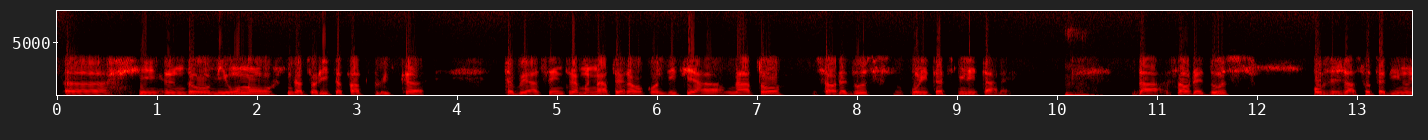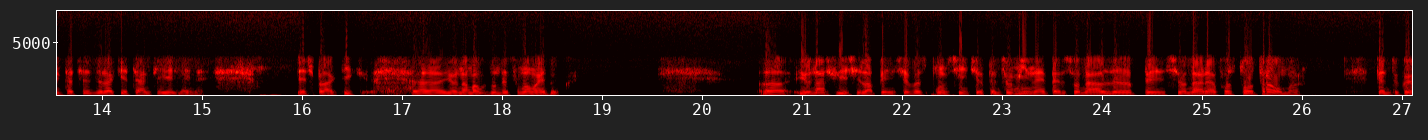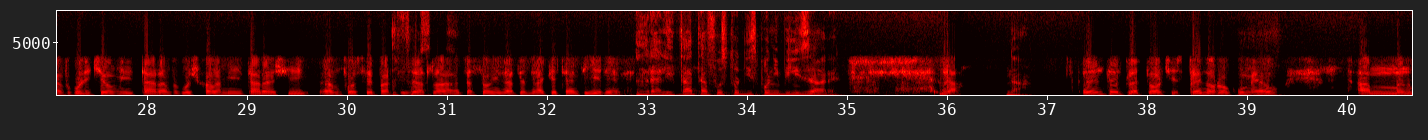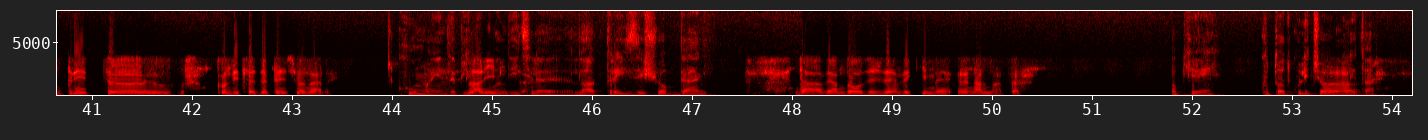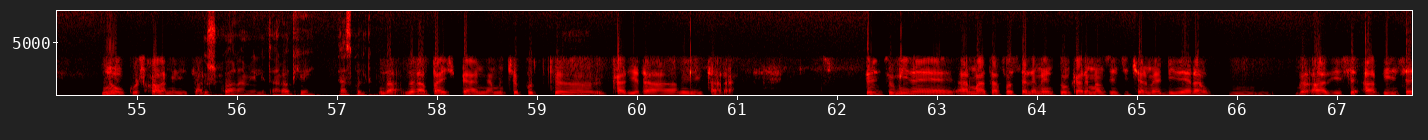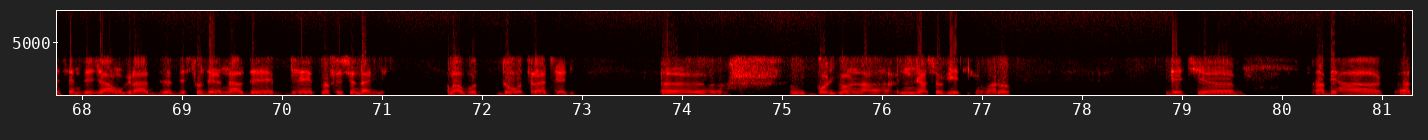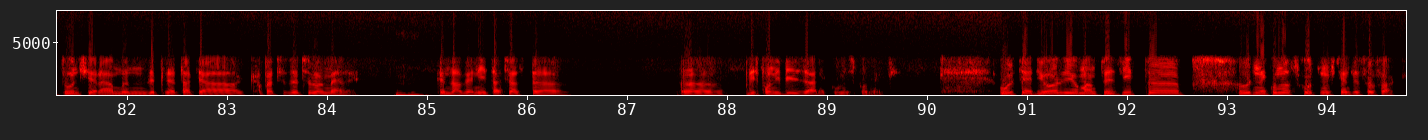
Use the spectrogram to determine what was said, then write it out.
uh, și în 2001, datorită faptului că trebuia să intrăm în NATO, era o condiție a NATO, s-au redus unități militare. Uh-huh. Dar s-au redus 80% din unitățile de rachete antiaeriene. Deci, practic, uh, eu n-am avut unde să mă mai duc. Uh, eu n-aș fi ieșit la pensie, vă spun sincer. Pentru mine, personal, uh, pensionarea a fost o traumă. Pentru că eu am făcut liceu militar, am făcut școala militară și am fost repartizat fost... la această unitate de rachete antiaeriene. În realitate a fost o disponibilizare. Da. Da. Întâmplător și spre norocul meu, am împlinit uh, condițiile de pensionare. Cum ai îndeplinit la condițiile? La 38 de ani? Da, aveam 20 de ani vechime în armată. Ok. Cu tot cu liceul uh, militar? Nu, cu școala militară. Cu școala militară, ok. Te ascult. Da, de la 14 ani am început uh, cariera militară. Pentru mine, armata a fost elementul în care m-am simțit cel mai bine. Eram, atinsesem deja un grad destul de înalt de, de profesionalism. Am avut două trageri uh, poligon la Uniunea Sovietică, mă rog. Deci, uh, abia atunci eram în deplinătatea capacităților mele. Uh-huh. Când a venit această uh, disponibilizare, cum îi spuneți. Ulterior, eu m-am trezit uh, necunoscut, nu știam ce să fac.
